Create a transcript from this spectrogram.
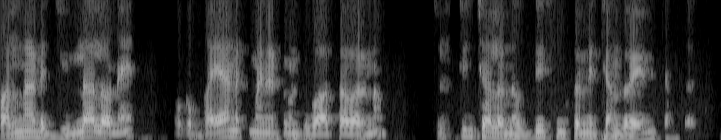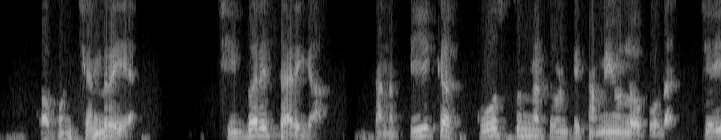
పల్నాడు జిల్లాలోనే ఒక భయానకమైనటువంటి వాతావరణం సృష్టించాలన్న ఉద్దేశంతోనే చంద్రయ్యని చంపారు. పాపం చంద్రయ్య చివరిసారిగా తన పీక కోస్తున్నటువంటి సమయంలో కూడా జై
